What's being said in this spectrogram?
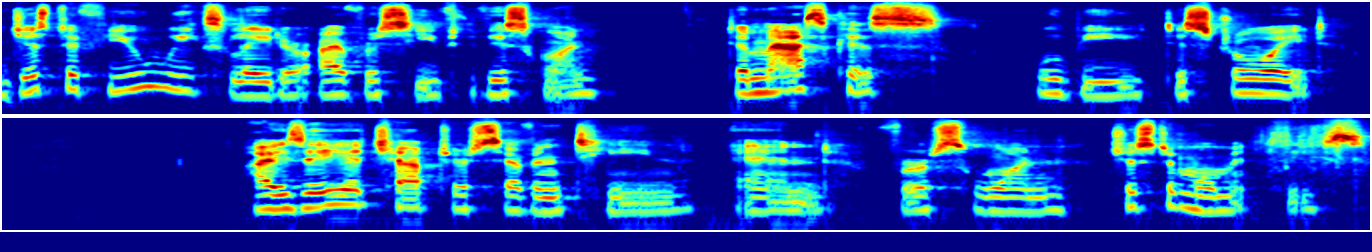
just a few weeks later, I've received this one Damascus will be destroyed. Isaiah chapter 17 and verse 1. Just a moment, please.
